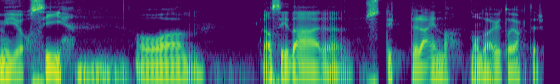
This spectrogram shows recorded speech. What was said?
mye å si. Og um, la oss si det er uh, styrtregn, da når du er ute og jakter.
